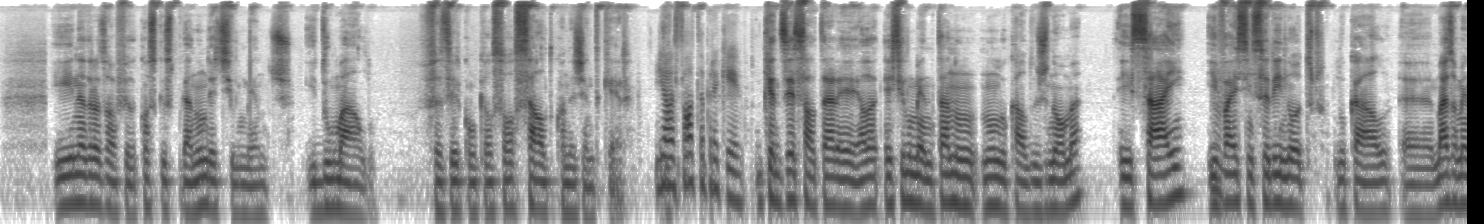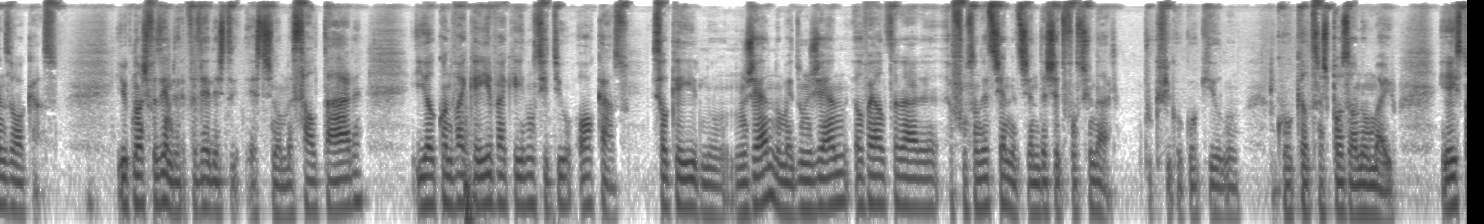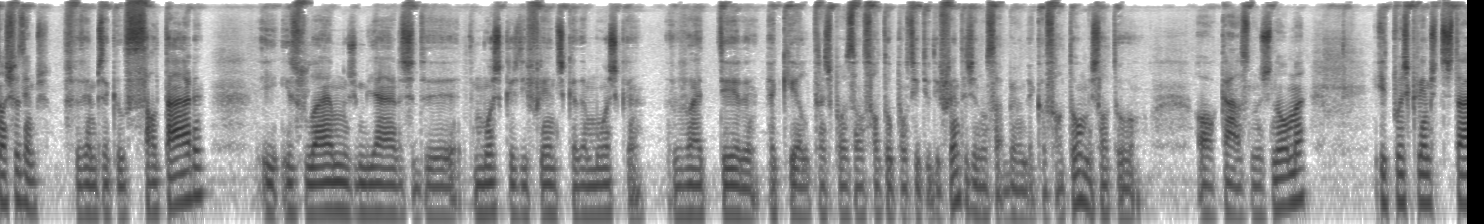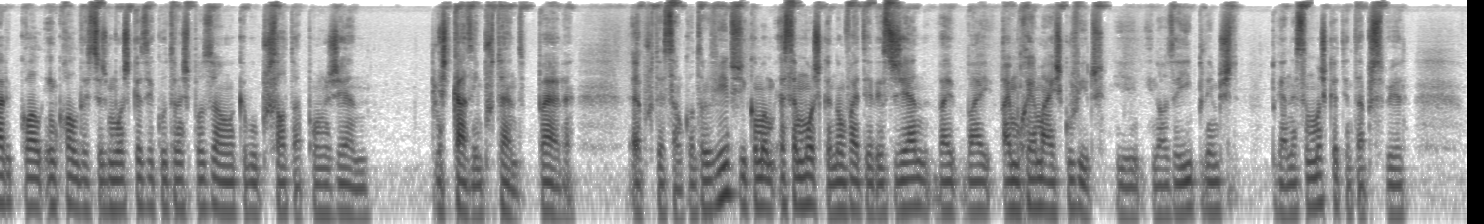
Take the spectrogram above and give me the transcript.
E na drosófila conseguiu-se pegar num destes elementos e domá-lo, fazer com que ele só salte quando a gente quer. E ela salta para quê? O que quer dizer saltar é ela, este elemento está num, num local do genoma e sai e vai se inserir noutro local, uh, mais ou menos ao acaso. E o que nós fazemos é fazer este, este genoma saltar e ele, quando vai cair, vai cair num sítio ao acaso. Se ele cair num, num gene, no meio de um gene, ele vai alterar a, a função desse gene. Esse gene deixa de funcionar porque ficou com aquilo, com aquele transposão no meio. E é isso que nós fazemos. Fazemos aquilo saltar e isolamos milhares de, de moscas diferentes, cada mosca vai ter aquele transposão saltou para um sítio diferente, a gente não sabe bem onde é que ele saltou, mas saltou ao caso no genoma. E depois queremos testar qual, em qual destas moscas é que o transposão acabou por saltar para um gene, neste caso importante para a proteção contra o vírus, e como essa mosca não vai ter esse gene, vai, vai, vai morrer mais que o vírus. E, e nós aí podemos pegar nessa mosca, tentar perceber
